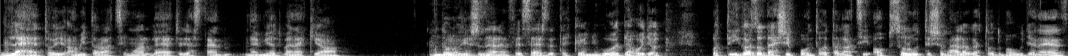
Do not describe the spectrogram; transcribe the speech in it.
Lehet, hogy amit a Laci mond, lehet, hogy aztán nem jött be neki a, dolog, és az ellenfél szerzett egy könnyű volt, de hogy ott, ott igazodási pont volt a Laci abszolút, és a válogatottban ugyanez,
